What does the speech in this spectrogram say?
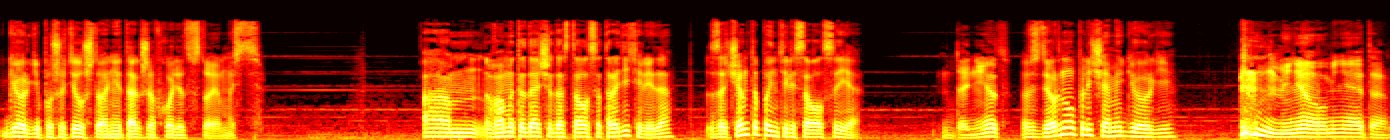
Георгий пошутил, что они также входят в стоимость. «А вам эта дача досталась от родителей, да?» Зачем-то поинтересовался я. «Да нет», — вздернул плечами Георгий. «Меня, у меня это...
